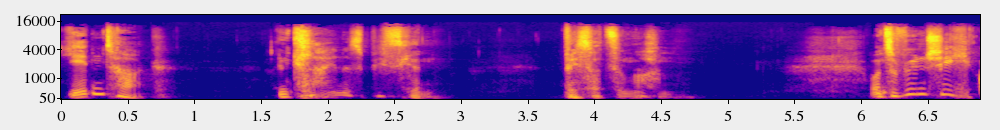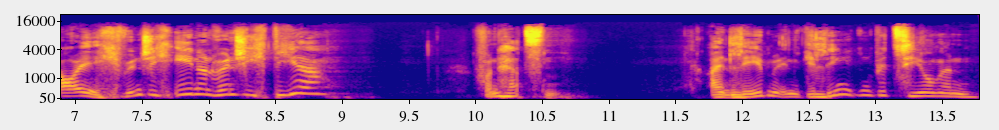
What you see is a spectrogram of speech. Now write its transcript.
jeden Tag ein kleines bisschen besser zu machen. Und so wünsche ich euch, wünsche ich Ihnen, wünsche ich dir von Herzen ein Leben in gelingenden Beziehungen,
